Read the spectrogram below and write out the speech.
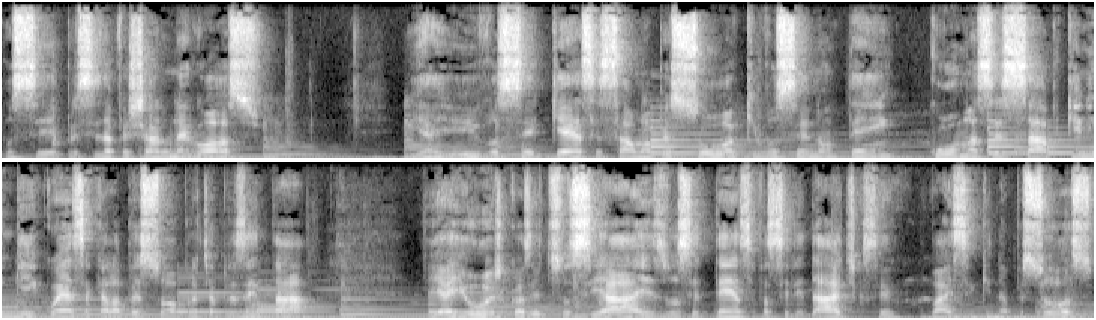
Você precisa fechar o negócio. E aí você quer acessar uma pessoa que você não tem como acessar porque ninguém conhece aquela pessoa para te apresentar. E aí hoje com as redes sociais você tem essa facilidade que você vai seguir na pessoa, se,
